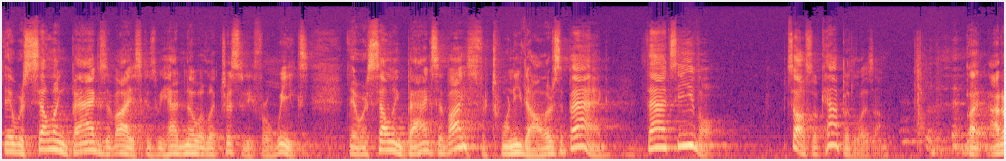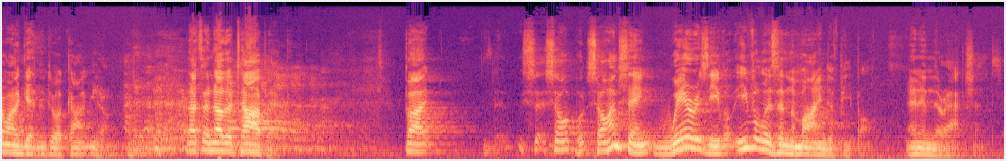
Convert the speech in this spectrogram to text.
they were selling bags of ice because we had no electricity for weeks they were selling bags of ice for $20 a bag that's evil it's also capitalism but I don't want to get into a con, you know, that's another topic. But so, so I'm saying, where is evil? Evil is in the mind of people and in their actions.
